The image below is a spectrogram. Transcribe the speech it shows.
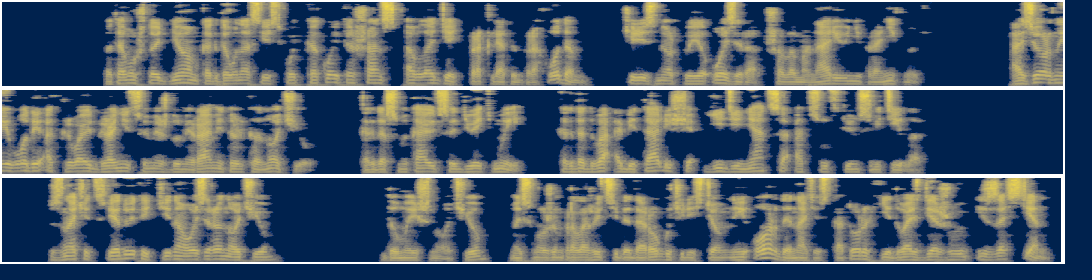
Потому что днем, когда у нас есть хоть какой-то шанс овладеть проклятым проходом, через мертвое озеро в Шаламанарию не проникнуть. Озерные воды открывают границу между мирами только ночью, когда смыкаются две тьмы, когда два обиталища единятся отсутствием светила. Значит, следует идти на озеро ночью. Думаешь, ночью мы сможем проложить себе дорогу через темные орды, натиск которых едва сдерживаем из-за стен?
